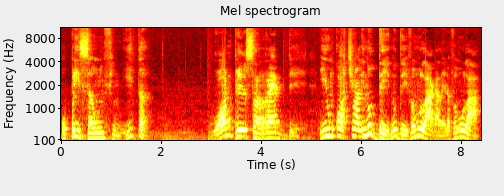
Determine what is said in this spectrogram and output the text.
ou prisão infinita. One Piece Red. E um cortinho ali no D, no D. Vamos lá, galera, vamos lá.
